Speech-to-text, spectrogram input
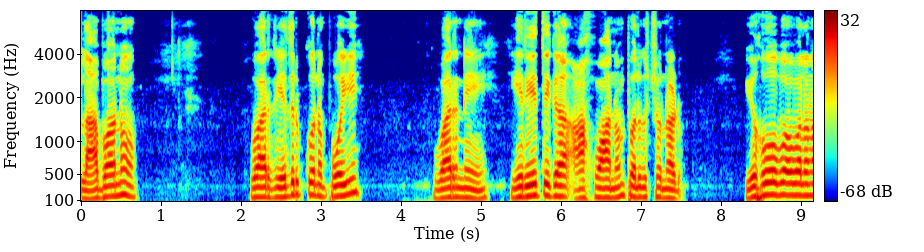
లాభాను వారిని ఎదుర్కొని పోయి వారిని ఈ రీతిగా ఆహ్వానం పలుకుచున్నాడు. యహోబా వలన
